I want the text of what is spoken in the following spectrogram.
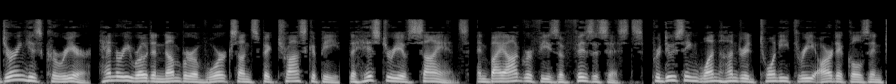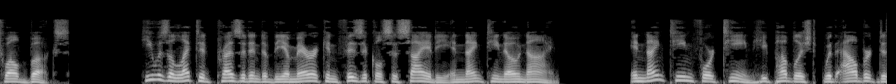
During his career, Henry wrote a number of works on spectroscopy, the history of science, and biographies of physicists, producing 123 articles and 12 books. He was elected president of the American Physical Society in 1909. In 1914 he published, with Albert de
